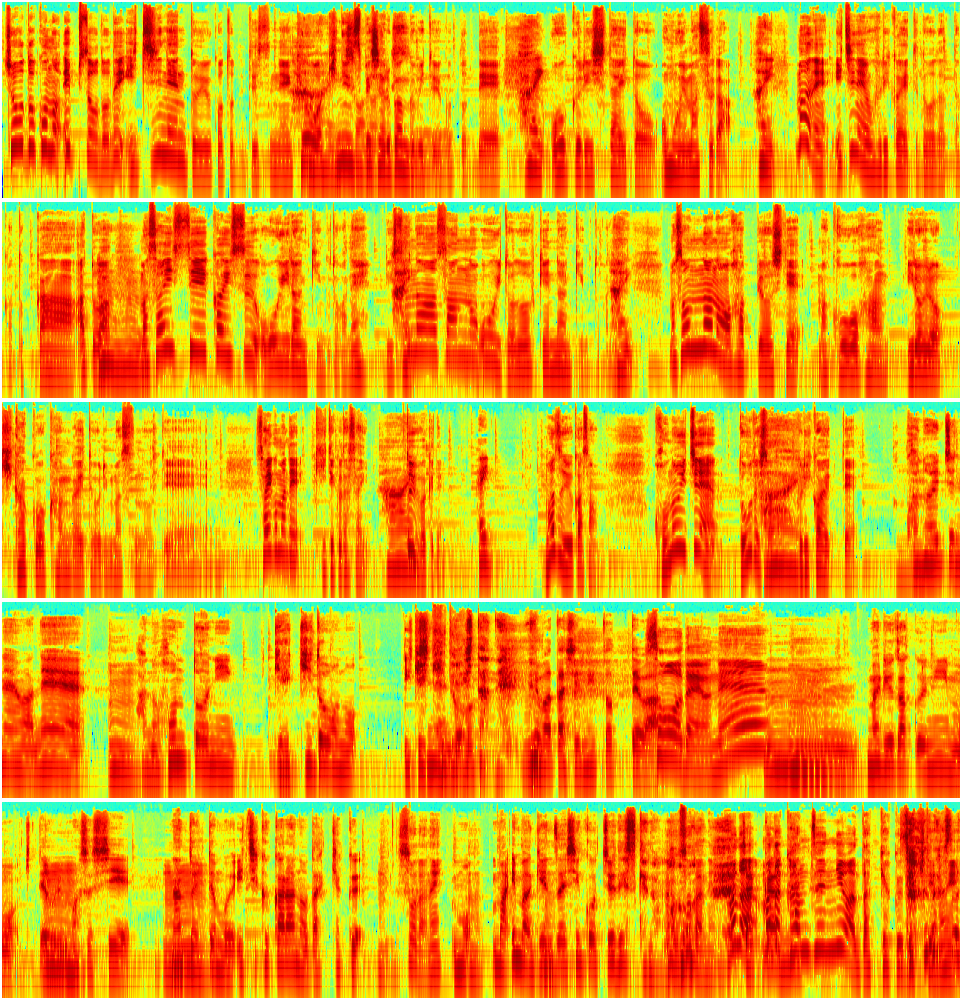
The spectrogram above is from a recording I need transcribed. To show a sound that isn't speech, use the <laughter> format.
ちょうどこのエピソードで1年ということでですね今日は記念スペシャル番組ということではい。お送りしたいと思いますが。はい。まあね1年を振り返ってどうだったかとかあとは、うんうん。まあ、再生回数多いランキングとかねリスナーさんの多い都道府県ランキングとかね、はい。まあ、そんなのを発表して、まあ、後半いろいろ企画を考えておりますので最後まで聞いてください。はい。というわけで。はいまずゆかさんこの1年どうでしたか、はい。振り返って。うん。この1年はねうん。あの本当に激動の1年でしたね、うん。<laughs> 私にとっては。そうだよね。うん。まあ、留学にも来ておりますし、うなんといっても、も移区からの脱却。うんそうだね。もう、ん。まあ、今現在進行中ですけど。も、うん。そうだね。<laughs> まだ、まだ完全には脱却できてない。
